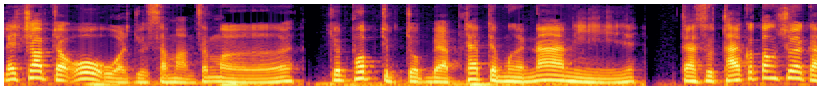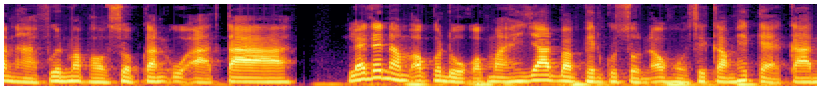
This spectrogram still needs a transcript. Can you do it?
และชอบจะโอ้อวดอยู่สม่ำเสมอ จนพบจุดจบแบบแทบจะเมินหน้าหนีแต่สุดท้ายก็ต้องช่วยกันหาฟืนมาเผาศพกันอุอาจตา และได้นำเอากระดูกออกมาให้ญาติบำเพ็ญกุศลเอาโหสิกรรมให้แก่กัน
